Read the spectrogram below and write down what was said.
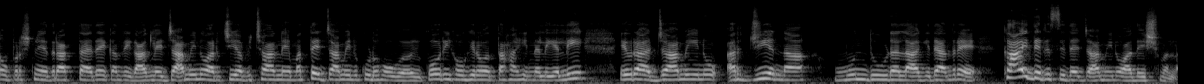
ಅನ್ನೋ ಪ್ರಶ್ನೆ ಎದುರಾಗ್ತಾ ಇದೆ. ಯಾಕಂದ್ರೆ ಈಗಾಗಲೇ ಜಾಮೀನು ಅರ್ಜಿಯ ವಿಚಾರಣೆ ಮತ್ತೆ ಜಾಮೀನು ಕೂಡ ಹೋಗ, ಕೋರಿ ಹೋಗಿರುವಂತಹ ಹಿನ್ನೆಲೆಯಲ್ಲಿ ಇವರ ಜಾಮೀನು ಅರ್ಜಿಯನ್ನ ಮುಂದೂಡಲಾಗಿದೆ. ಅಂದ್ರೆ ಕಾಯ್ದಿರಿಸಿದೆ ಜಾಮೀನು ಆದೇಶವನ್ನ.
